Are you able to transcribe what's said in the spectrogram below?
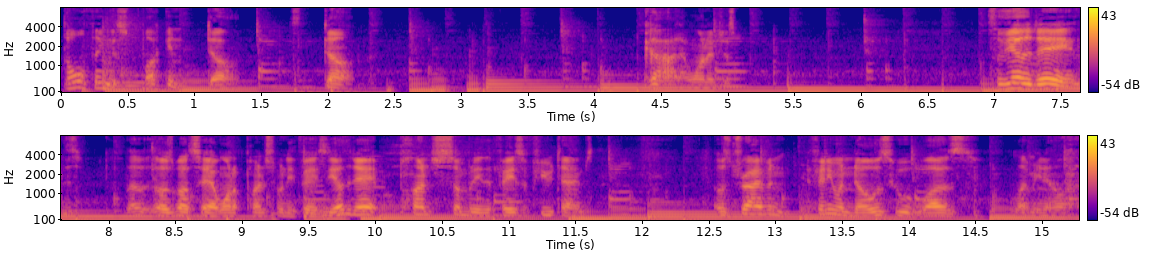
the whole thing is fucking dumb. Dumb. God, I want to just. So the other day, I was about to say I want to punch somebody in the face. The other day, I punched somebody in the face a few times. I was driving. If anyone knows who it was, let me know.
